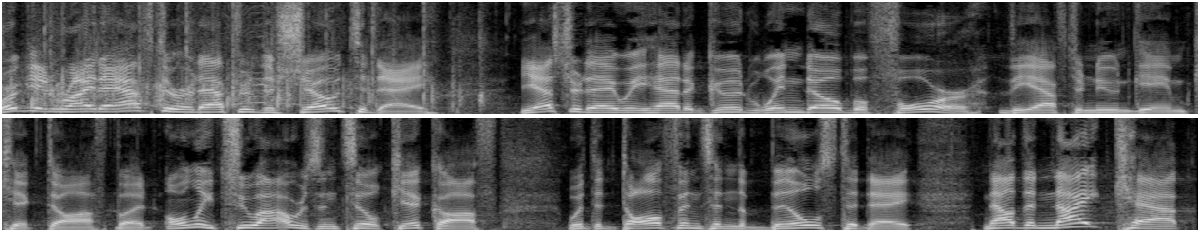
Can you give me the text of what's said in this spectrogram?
We're getting right after it after the show today. Yesterday, we had a good window before the afternoon game kicked off, but only two hours until kickoff with the Dolphins and the Bills today. Now, the nightcap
